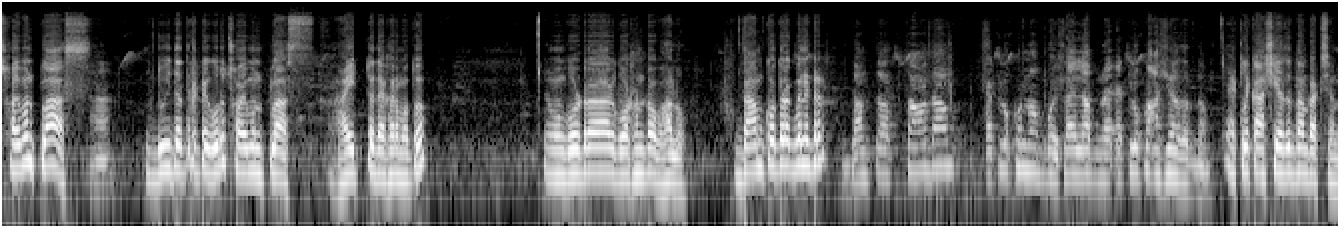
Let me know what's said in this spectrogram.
ছয় মন প্লাস হ্যাঁ। দুই দাঁতের একটা গরু ছয় মন প্লাস হাইটটা দেখার মতো। এবং গরুটার গঠনটাও ভালো। দাম কত রাখবেন এটার? দাম চাওয়া দাম এক লক্ষ নব্বই চাই লাভ নয় এক লক্ষ আশি হাজার দাম। এক লাখ আশি হাজার দাম রাখছেন।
